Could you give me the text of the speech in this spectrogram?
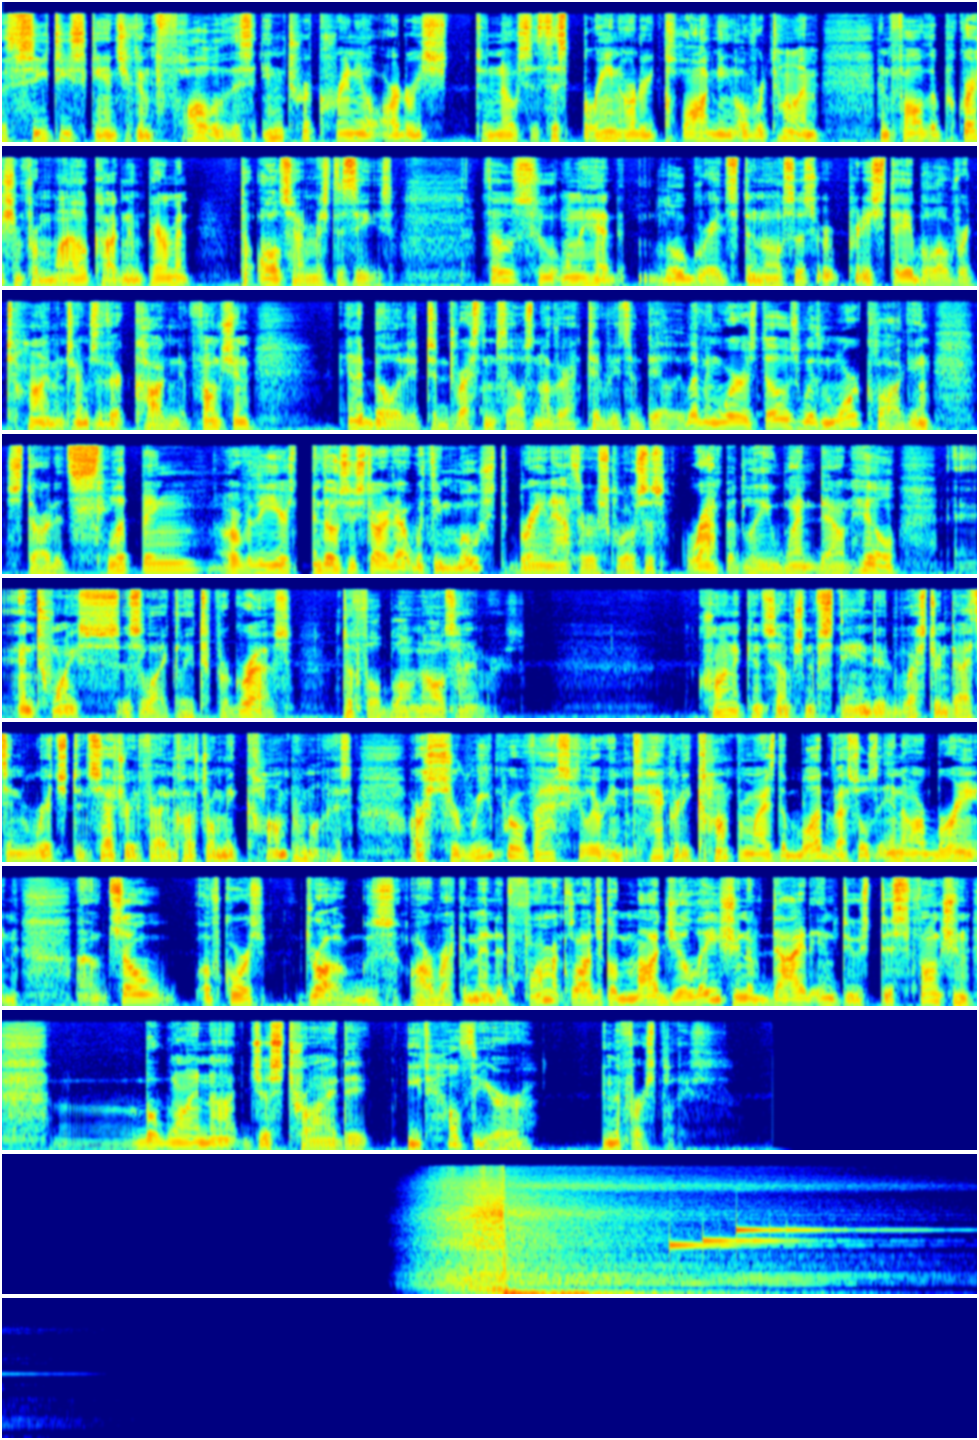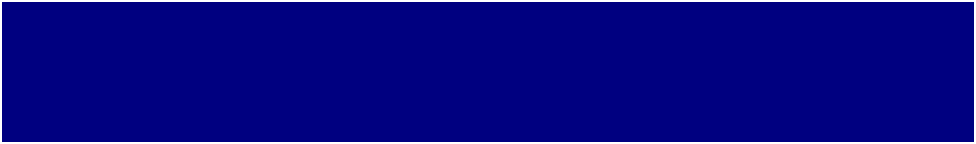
With CT scans, you can follow this intracranial artery stenosis, this brain artery clogging over time, and follow the progression from mild cognitive impairment to Alzheimer's disease. Those who only had low-grade stenosis were pretty stable over time in terms of their cognitive function and ability to dress themselves in other activities of daily living, whereas those with more clogging started slipping over the years, and those who started out with the most brain atherosclerosis rapidly went downhill, and twice as likely to progress to full-blown Alzheimer's. Chronic consumption of standard Western diets enriched in saturated fat and cholesterol may compromise our cerebrovascular integrity, compromise the blood vessels in our brain. Um, so, of course, drugs are recommended, pharmacological modulation of diet-induced dysfunction, but why not just try to eat healthier in the first place?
